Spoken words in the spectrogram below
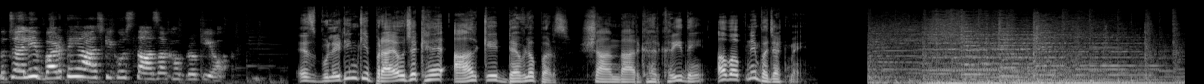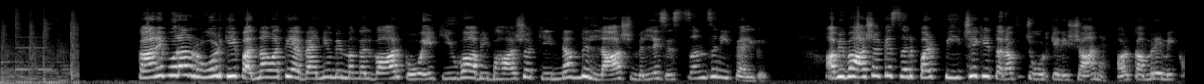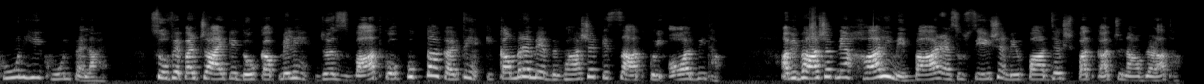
तो चलिए बढ़ते हैं आज की कुछ ताज़ा खबरों की ओर। इस बुलेटिन के प्रायोजक है आर के डेवलपर्स। शानदार घर खरीदें अब अपने बजट में। कानीपुरा रोड की पद्मावती एवेन्यू में मंगलवार को एक युवा अभिभाषक की नग्न लाश मिलने से सनसनी फैल गई। अभिभाषक के सिर पर पीछे की तरफ़ चोट के निशान है और कमरे में खून ही खून फैला है। सोफे पर चाय के दो कप मिले हैं, जो इस बात को पुख्ता करते हैं कि कमरे में अभिभाषक के साथ कोई और भी था। अभिभाषक ने हाल ही में बार एसोसिएशन में उपाध्यक्ष पद का चुनाव लड़ा था।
